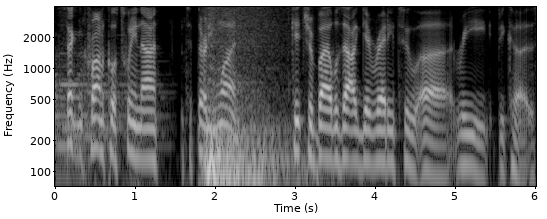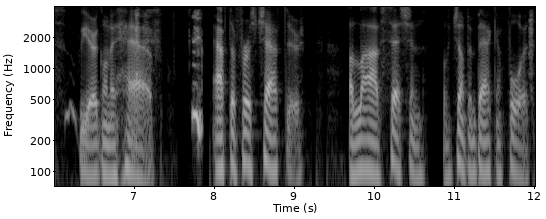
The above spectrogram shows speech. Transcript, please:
Second Chronicles 29 to 31. Get your Bibles out and get ready to uh, read because we are going to have, after first chapter, a live session of jumping back and forth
